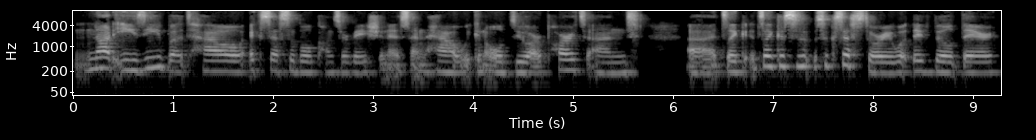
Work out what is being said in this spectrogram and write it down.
not easy, but how accessible conservation is and how we can all do our part. And uh, it's like it's like a su- success story what they've built there,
